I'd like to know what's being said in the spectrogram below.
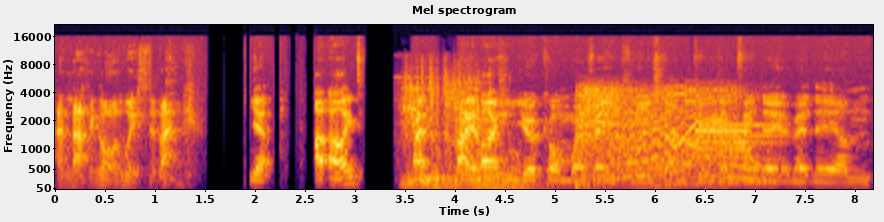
and laughing all the way to the bank. I, I liked. I, I imagine Eurocom were very pleased and people didn't find out about the um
